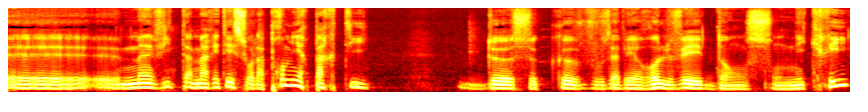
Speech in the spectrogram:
euh, m'invite à m'arrêter sur la première partie de ce que vous avez relevé dans son écrit.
